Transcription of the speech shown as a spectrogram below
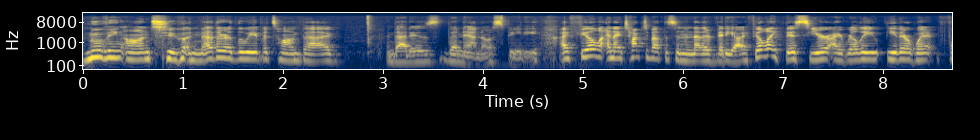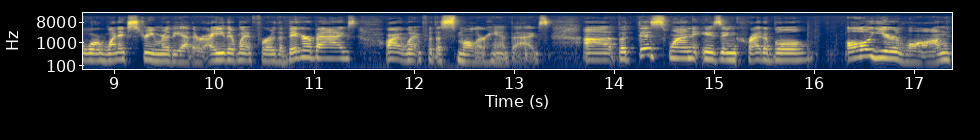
moving on to another Louis Vuitton bag and that is the Nano Speedy. I feel, and I talked about this in another video, I feel like this year I really either went for one extreme or the other. I either went for the bigger bags or I went for the smaller handbags. Uh, but this one is incredible all year long.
